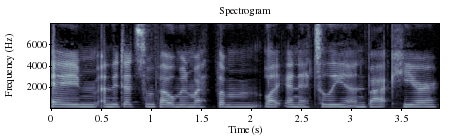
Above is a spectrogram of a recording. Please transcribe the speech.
um, and they did some filming with them, like in Italy and back here.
